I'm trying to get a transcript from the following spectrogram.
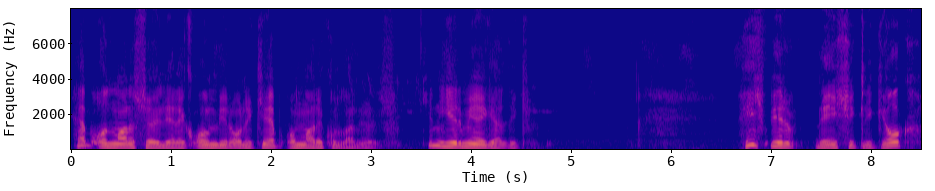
hep onları söyleyerek 11 12 hep onları kullanıyoruz. Şimdi 20'ye geldik. Hiçbir değişiklik yok.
